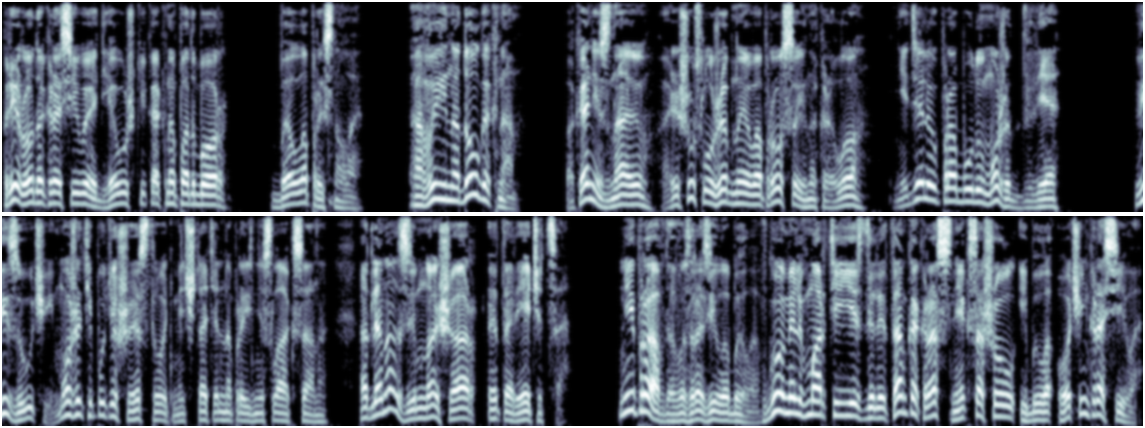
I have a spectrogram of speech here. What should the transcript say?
Природа красивая, девушки как на подбор». Белла прыснула. «А вы надолго к нам?» «Пока не знаю. Решу служебные вопросы и на крыло. Неделю пробуду, может, две». «Везучий, можете путешествовать», — мечтательно произнесла Оксана. «А для нас земной шар — это речица». «Неправда», — возразила Белла. «В Гомель в марте ездили, там как раз снег сошел, и было очень красиво.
